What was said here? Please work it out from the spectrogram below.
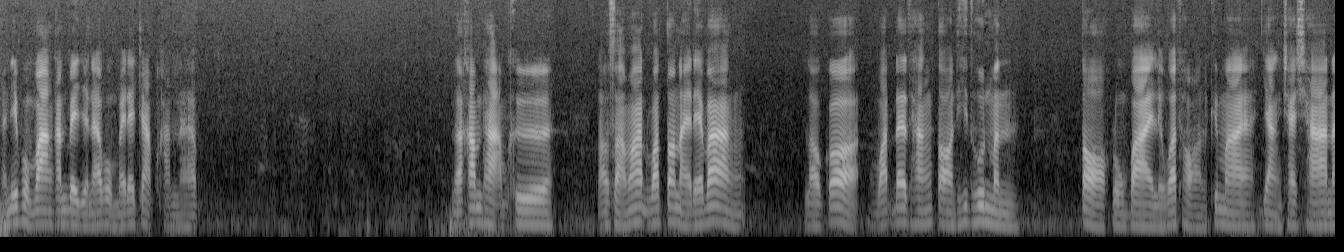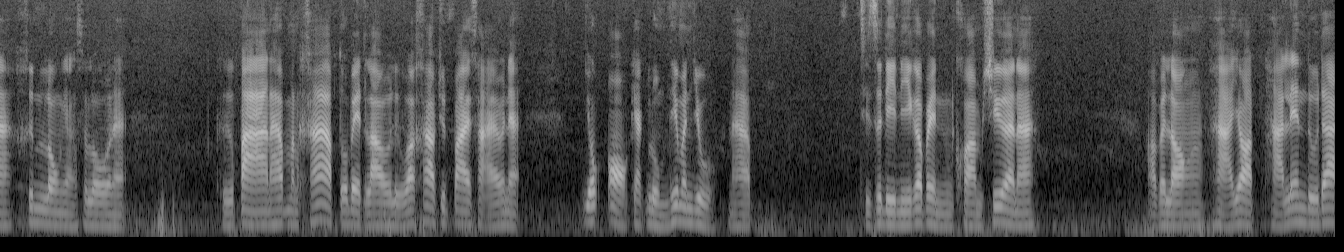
อันนี้ผมวางคันเบ็ดอยู่นะ ผมไม่ได้จับคันนะครับ แล้วคำถามคือเราสามารถวัดตอนไหนได้บ้าง เราก็วัดได้ทั้งตอนที่ทุ่นมัน ตอกลงไปหรือว่าถอนขึ้นมาอย่างช้าๆนะ ขึ้นลงอย่างสโลนี่ยคือปลานะครับ มันคาบตัวเบ็ดเราหรือว่าคาบชุดปลายสายไว้เนี่ยยกออกจากหลุมที่มันอยู่นะครับ ทฤษฎีนี้ก็เป็นความเชื่อนะ เอาไปลองหาหยอดหาเล่นดูได้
